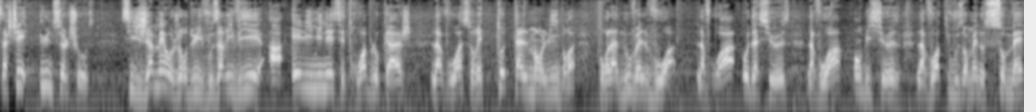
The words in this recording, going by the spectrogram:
Sachez une seule chose, si jamais aujourd'hui vous arriviez à éliminer ces trois blocages, la voie serait totalement libre pour la nouvelle voie. La voie audacieuse, la voie ambitieuse, la voie qui vous emmène au sommet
